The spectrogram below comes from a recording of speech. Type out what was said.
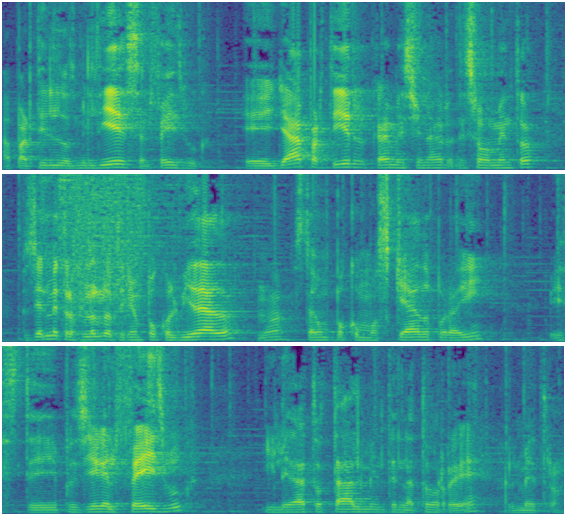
a partir del 2010, el Facebook. Eh, ya a partir, cabe mencionar, de ese momento, pues ya el Metroflog lo tenía un poco olvidado, ¿no? Estaba un poco mosqueado por ahí. Este, pues llega el Facebook y le da totalmente en la torre, ¿eh? Al metro.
